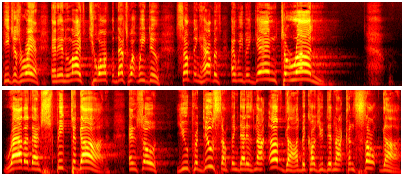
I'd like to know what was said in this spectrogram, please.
he just ran. And in life, too often, that's what we do. Something happens and we begin to run rather than speak to God. And so you produce something that is not of God because you did not consult God.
